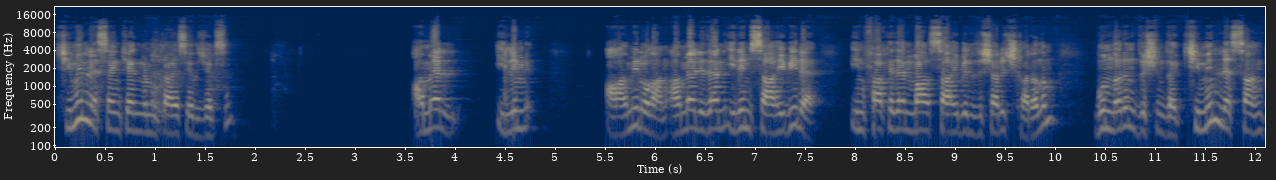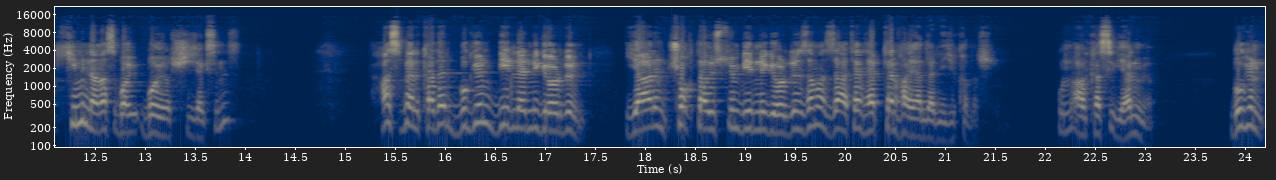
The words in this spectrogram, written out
Kiminle sen kendini mukayese edeceksin? Amel, ilim, amil olan, amel eden ilim sahibiyle infak eden mal sahibini dışarı çıkaralım. Bunların dışında kiminle kiminle nasıl boy, boyuşacaksınız? Hasbel kader bugün birilerini gördün. Yarın çok daha üstün birini gördüğün zaman zaten hepten hayallerin yıkılır. Bunun arkası gelmiyor. Bugün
